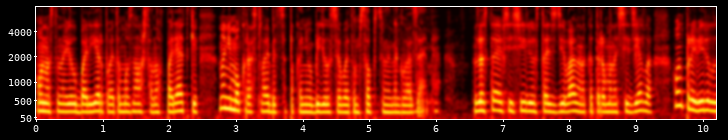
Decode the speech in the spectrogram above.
Он установил барьер, поэтому знал, что она в порядке, но не мог расслабиться, пока не убедился в этом собственными глазами. Заставив Сесилию встать с дивана, на котором она сидела, он проверил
